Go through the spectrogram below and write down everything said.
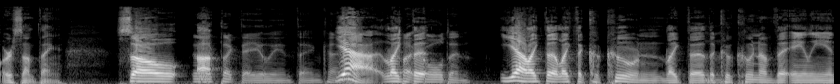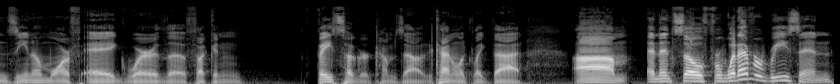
or something. So It uh, looked like the alien thing. Kind yeah, like but the golden. yeah, like the like the cocoon, like the Mm. the cocoon of the alien xenomorph egg, where the fucking face hugger comes out. It kind of looked like that. Um, and then so for whatever reason,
